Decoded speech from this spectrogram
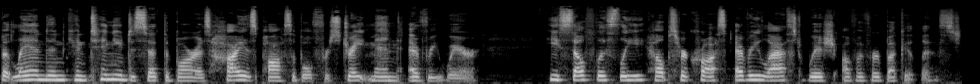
But Landon continued to set the bar as high as possible for straight men everywhere. He selflessly helps her cross every last wish off of her bucket list.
